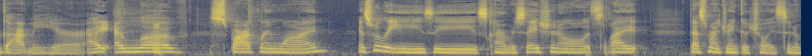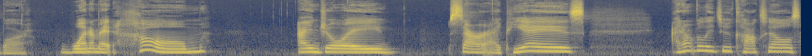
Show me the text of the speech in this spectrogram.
got me here. I, I love sparkling wine. It's really easy, it's conversational, it's light. That's my drink of choice in a bar. When I'm at home, I enjoy sour IPAs. I don't really do cocktails,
